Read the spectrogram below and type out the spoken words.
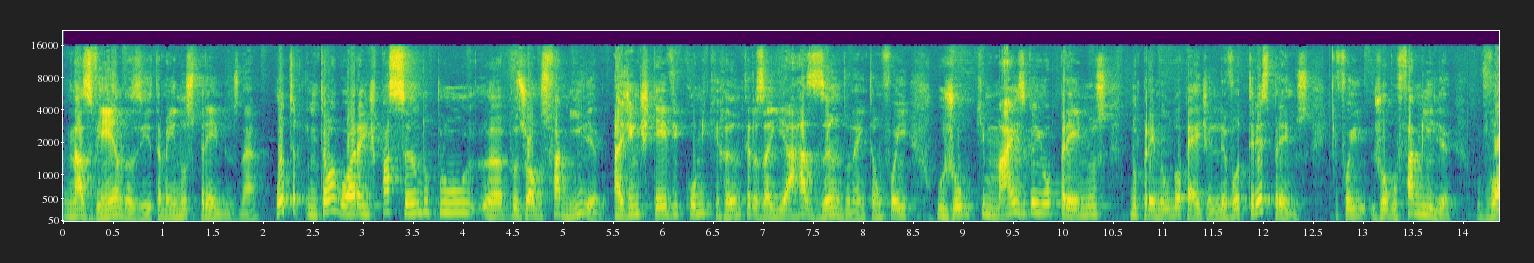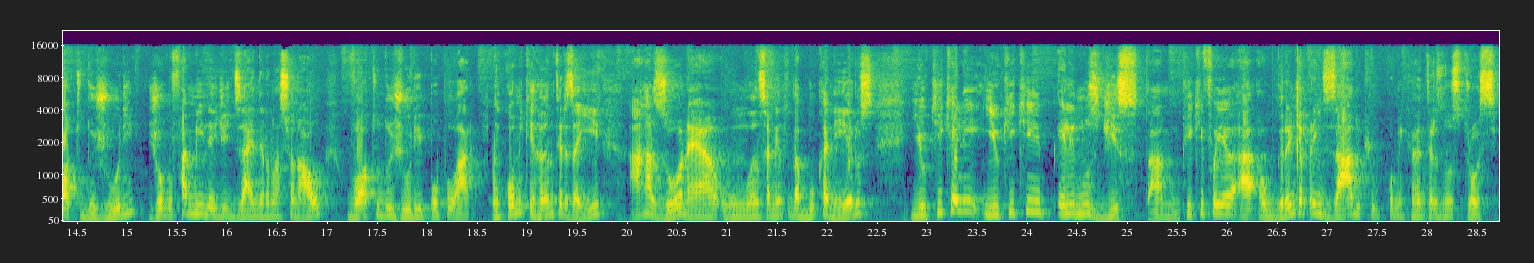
nas vendas e também nos prêmios, né? Outra, então agora a gente passando para uh, os jogos família, a gente teve Comic Hunters aí arrasando, né? Então foi o jogo que mais ganhou prêmios no prêmio Ludopédia. Ele levou três prêmios, que foi jogo família, voto do júri, jogo família de designer nacional, voto do júri popular. O Comic Hunters aí arrasou, né? Um lançamento da Bucaneiros e o que que ele e o que que ele nos diz, tá? O que que foi a, a, o grande aprendizado que o Comic Hunters nos trouxe.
